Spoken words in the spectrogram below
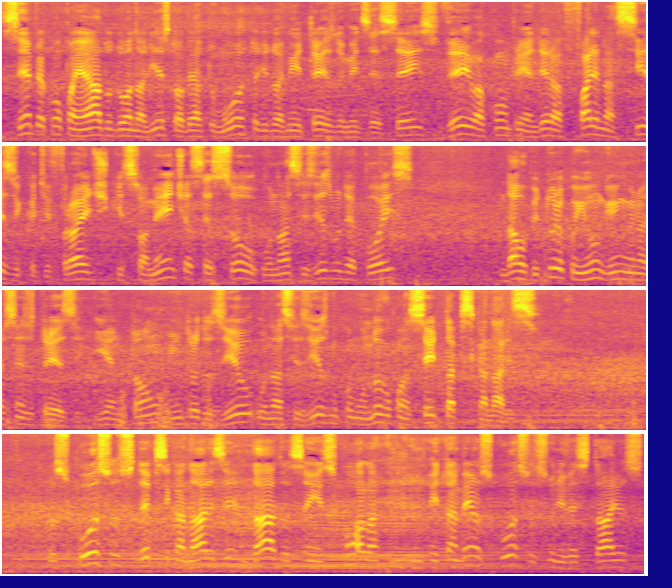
Sempre acompanhado do analista Alberto Murta, de 2003 a 2016, veio a compreender a falha narcísica de Freud, que somente acessou o narcisismo depois da ruptura com Jung em 1913 e então introduziu o narcisismo como um novo conceito da psicanálise. Os cursos de psicanálise dados em escola e também os cursos universitários,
